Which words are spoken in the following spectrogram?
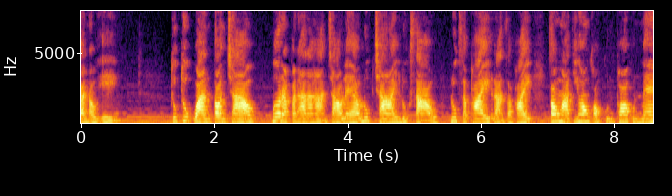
กันเอาเอง ทุกๆวันตอนเช้าเมื่อรับประทานอาหารเช้าแล้ว ลูกชาย ลูกสาว ลูกสะพ้ยหลานสะพ้ยต้องมาที่ห้องของคุณพ่อคุณแม่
